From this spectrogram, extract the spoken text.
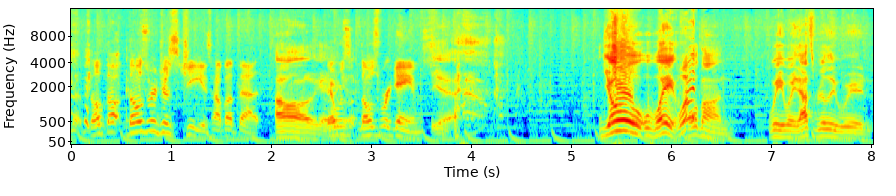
Th- th- th- those were just G's. How about that? Oh, okay. There was okay. those were games. Yeah. Yo, wait, What? hold on. Wait, wait, that's really weird.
